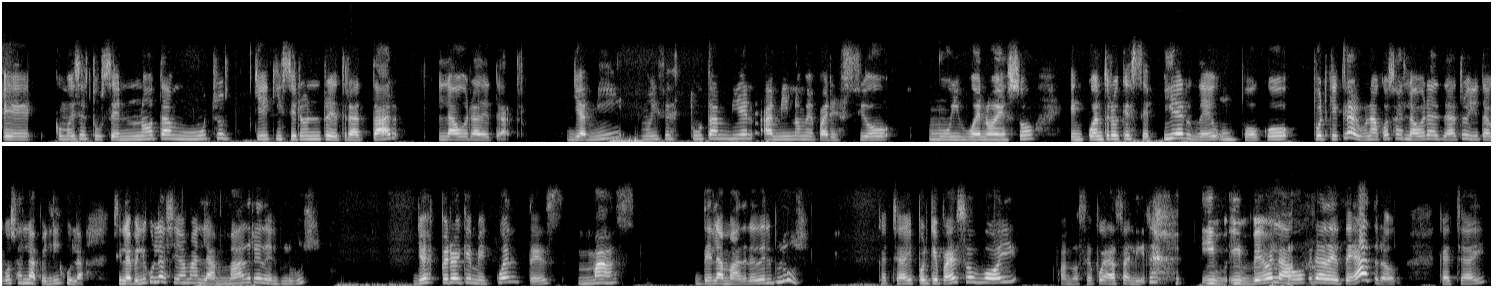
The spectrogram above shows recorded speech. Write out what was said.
eh, como dices tú, se nota mucho que quisieron retratar la obra de teatro. Y a mí, como dices tú también, a mí no me pareció muy bueno eso. Encuentro que se pierde un poco, porque claro, una cosa es la obra de teatro y otra cosa es la película. Si la película se llama La Madre del Blues, yo espero que me cuentes más de la madre del blues, ¿cachai? Porque para eso voy cuando se pueda salir y, veo la obra de teatro, ¿cachai?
